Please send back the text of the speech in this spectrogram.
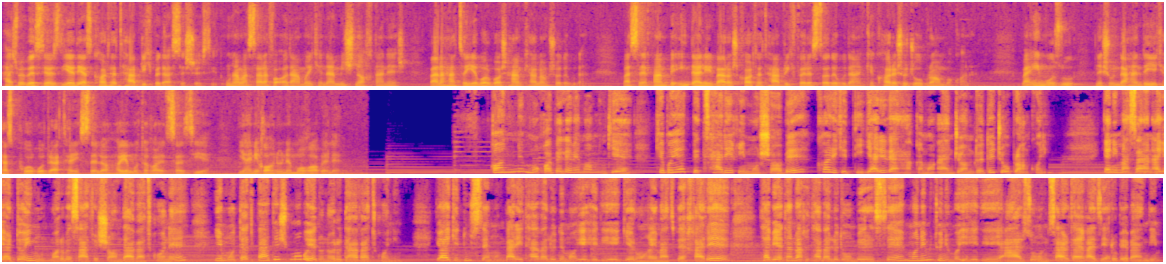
حجم بسیار زیادی از کارت تبریک به دستش رسید. اون هم از طرف آدمایی که نه میشناختنش و نه حتی یه بار باش همکلام شده بودن. و صرفا به این دلیل براش کارت تبریک فرستاده بودن که کارش رو جبران بکنه. و این موضوع نشون دهنده یکی از پرقدرتترین سلاح‌های متقاعدسازیه یعنی قانون مقابله. قانون مقابله به ما میگه که باید به طریقی مشابه کاری که دیگری در حق ما انجام داده جبران کنیم. یعنی مثلا اگر داییمون ما رو به صرف شام دعوت کنه یه مدت بعدش ما باید اونا رو دعوت کنیم. یا اگه دوستمون برای تولد ما یه هدیه گرون قیمت بخره طبیعتا وقتی تولد اون برسه ما نمی‌تونیم با یه هدیه ارزون سرتای قضیه رو ببندیم.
